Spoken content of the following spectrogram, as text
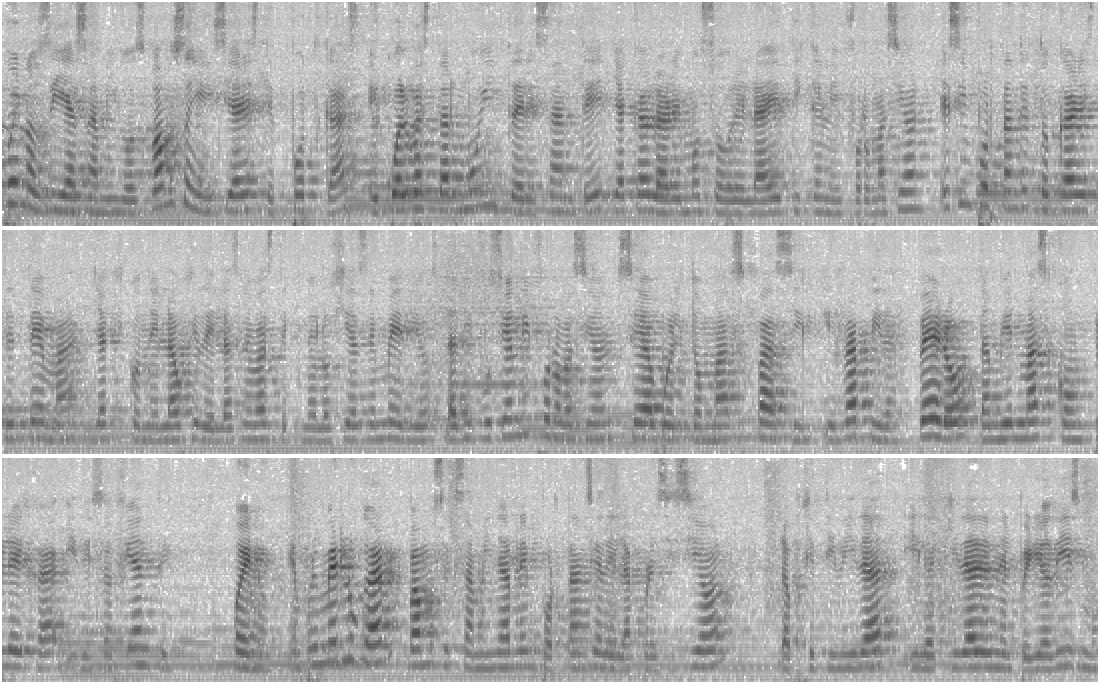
buenos días amigos, vamos a iniciar este podcast, el cual va a estar muy interesante ya que hablaremos sobre la ética en la información. Es importante tocar este tema ya que con el auge de las nuevas tecnologías de medios, la difusión de información se ha vuelto más fácil y rápida, pero también más compleja y desafiante. Bueno, en primer lugar vamos a examinar la importancia de la precisión, la objetividad y la equidad en el periodismo.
